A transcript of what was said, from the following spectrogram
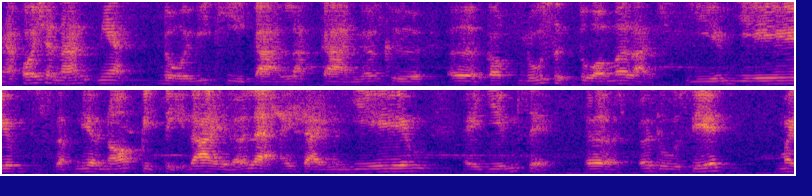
นะเพราะฉะนั้นเนี่ยโดยวิธีการหลักการก็คือเออก็รู้สึกตัวเมื่อไหร่ยิ้มยิ้มสับเนี่ยเนาะปิติได้แล้วแหละให้ใจมันยิ้มไอ้ยิ้มเสร็จเออก็ดูซิ ไม่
